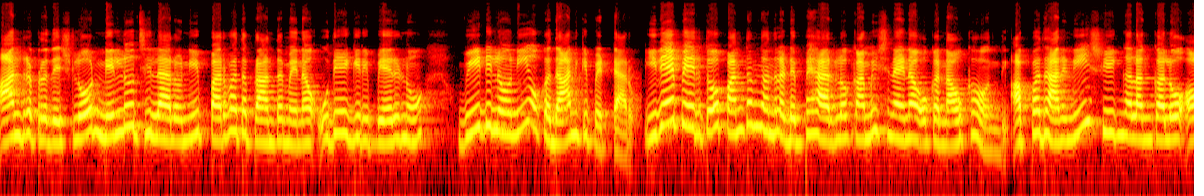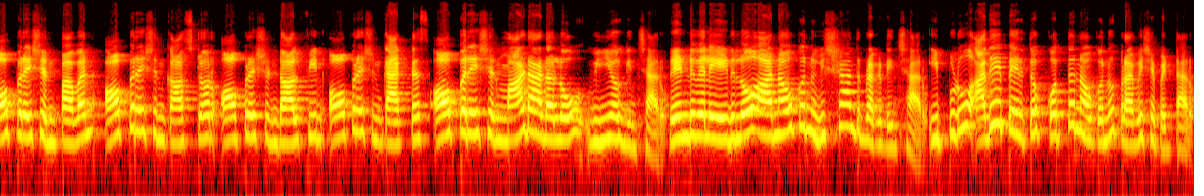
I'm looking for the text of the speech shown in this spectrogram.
ఆంధ్రప్రదేశ్లో నెల్లూరు జిల్లాలోని పర్వత ప్రాంతమైన ఉదయగిరి పేరును వీటిలోని ఒక దానికి పెట్టారు. ఇదే పేరుతో పంతొమ్మిది వందల డెబ్బై ఆరులో కమిషన్ అయిన ఒక నౌక ఉంది. అప్పదానిని శ్రీలంకలో operation Pawan operation castor operation dolphin operation cactus operation మాడాడలో వినియోగించారు. రెండు వేల ఏడులో ఆ నౌకను విశ్రాంతి ప్రకటించారు. ఇప్పుడు అదే పేరుతో కొత్త నౌకను ప్రవేశపెట్టారు.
